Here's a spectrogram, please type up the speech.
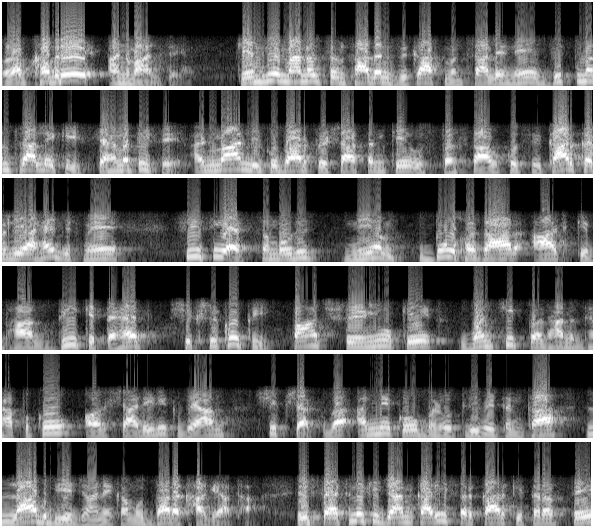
और अब खबरें अंडमान से। केंद्रीय मानव संसाधन विकास मंत्रालय ने वित्त मंत्रालय की सहमति से अंडमान निकोबार प्रशासन के उस प्रस्ताव को स्वीकार कर लिया है, जिसमें सीसीएस संबोधित नियम 2008 के भाग बी के तहत शिक्षकों की पाँच श्रेणियों के वंचित प्रधानाध्यापकों और शारीरिक व्यायाम शिक्षक व अन्य को बढ़ोतरी वेतन का लाभ दिए जाने का मुद्दा रखा गया था। इस फैसले की जानकारी सरकार की तरफ़ से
